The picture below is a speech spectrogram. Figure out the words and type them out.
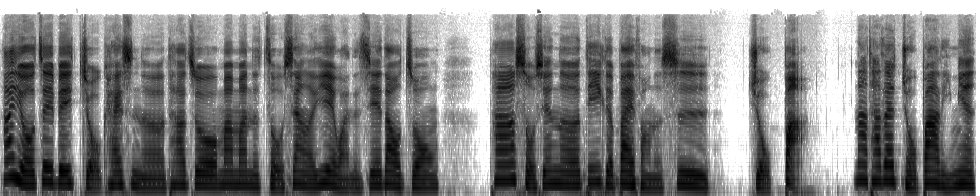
她由这杯酒开始呢，她就慢慢的走向了夜晚的街道中。她首先呢，第一个拜访的是酒吧，那她在酒吧里面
